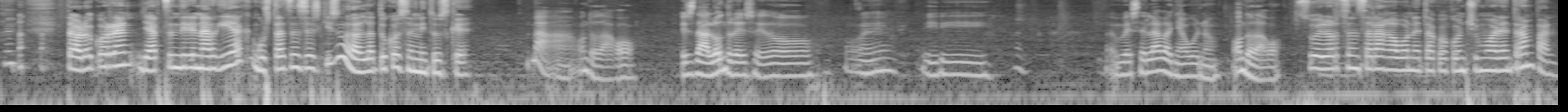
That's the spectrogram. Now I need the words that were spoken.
Eta orokorren jartzen diren argiak gustatzen zaizkizu da aldatuko zen nituzke. ba, ondo dago. Ez da Londres edo eh, hiri bezala, baina bueno, ondo dago. Zu erortzen zara gabonetako kontsumoaren trampan?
